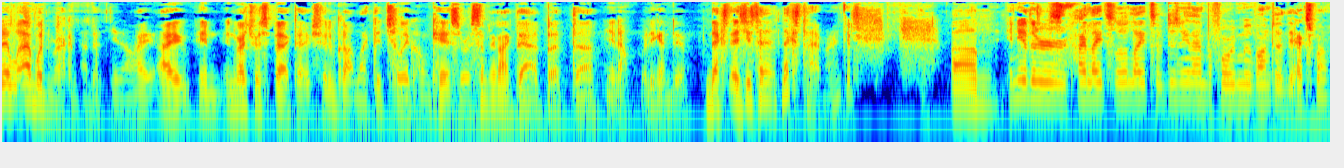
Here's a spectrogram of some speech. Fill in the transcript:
it, I wouldn't recommend it. You know, I, I in in retrospect, I should have gotten like the chili cone queso or something like that. But uh, you know, what are you gonna do? Next, as you said, next time, right? Good. Um, Any other highlights, lowlights of Disneyland before we move on to the expo?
